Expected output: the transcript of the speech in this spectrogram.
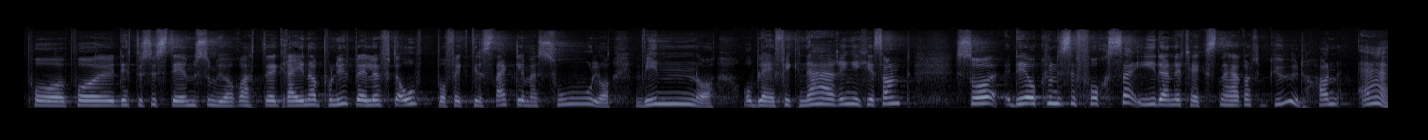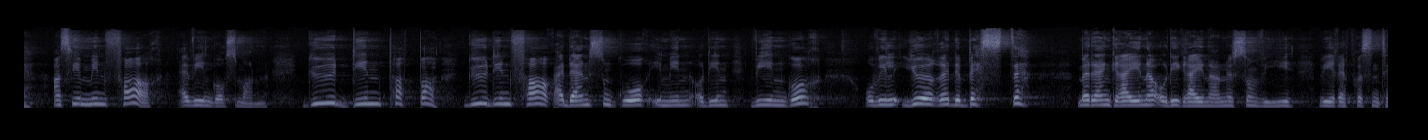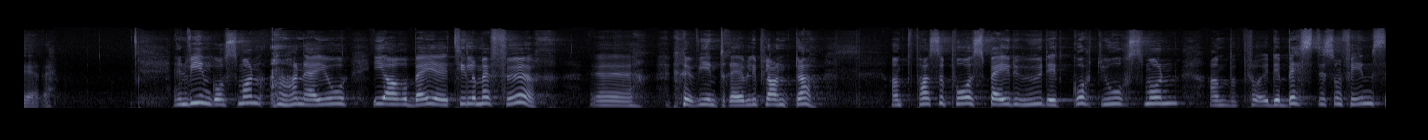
på, på dette systemet som gjør at greina på nytt ble løfta opp og fikk tilstrekkelig med sol og vind og, og ble, fikk næring. ikke sant? Så det å kunne se for seg i denne teksten her at Gud, han er Han sier 'min far er vingårdsmannen'. Gud, din pappa, Gud, din far, er den som går i min og din vingård og vil gjøre det beste med den greina og de greinene som vi, vi representerer. En vingårdsmann han er jo i arbeid til og med før eh, vintreet blir planta. Han passer på å speide ut et godt jordsmonn, det beste som fins.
